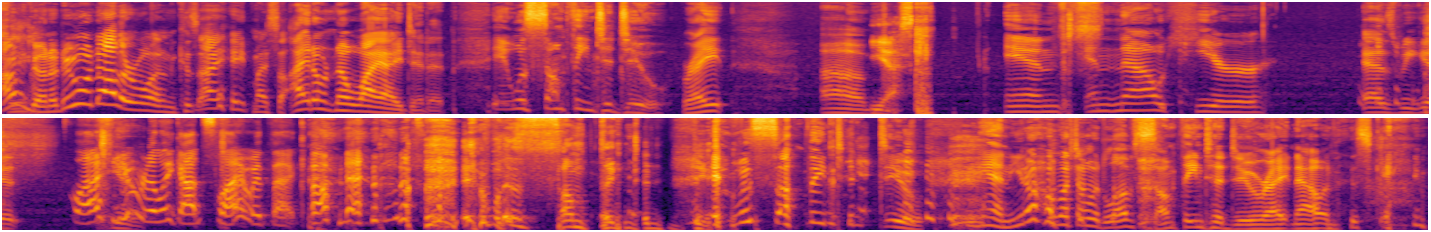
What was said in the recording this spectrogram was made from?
I'm gonna do another one because I hate myself. I don't know why I did it. It was something to do, right? Um, Yes. And and now here, as we get Sly, you Yeah. really got Sly with that comment. it was something to do. it was something to do. Man, you know how much I would love something to do right now in this game.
